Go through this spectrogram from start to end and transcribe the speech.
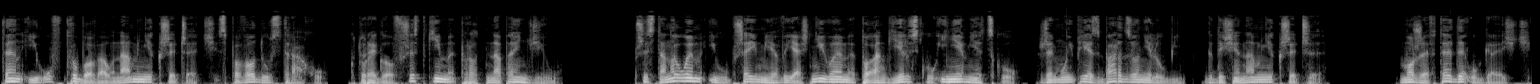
Ten i ów próbował na mnie krzyczeć z powodu strachu, którego wszystkim prot napędził. Przystanąłem i uprzejmie wyjaśniłem po angielsku i niemiecku, że mój pies bardzo nie lubi, gdy się na mnie krzyczy. Może wtedy ugryźć.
